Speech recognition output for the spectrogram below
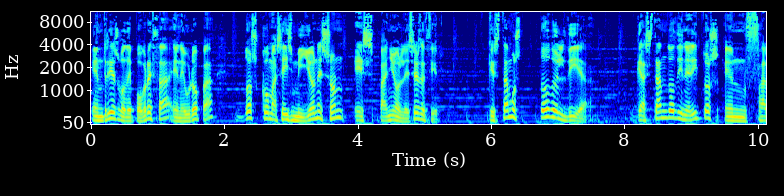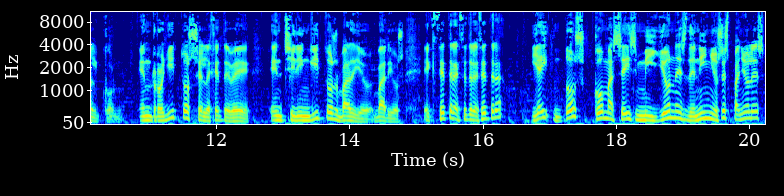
en riesgo de pobreza en Europa, 2,6 millones son españoles. Es decir, que estamos todo el día gastando dineritos en Falcon, en rollitos LGTB, en chiringuitos varios, varios, etcétera, etcétera, etcétera, y hay 2,6 millones de niños españoles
